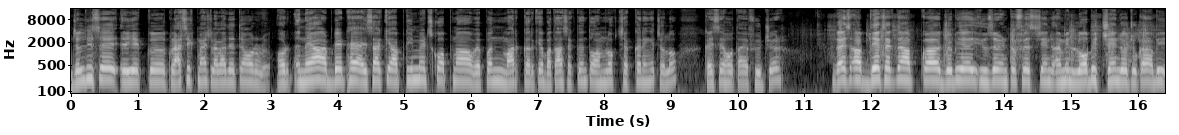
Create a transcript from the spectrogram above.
जल्दी से एक क्लासिक मैच लगा देते हैं और और नया अपडेट है ऐसा कि आप टीममेट्स को अपना वेपन मार्क करके बता सकते हैं तो हम लोग चेक करेंगे, चलो, कैसे होता है फ्यूचर गाइस आप देख सकते हैं आपका जो भी है user interface change I mean lobby change हो चुका है। अभी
